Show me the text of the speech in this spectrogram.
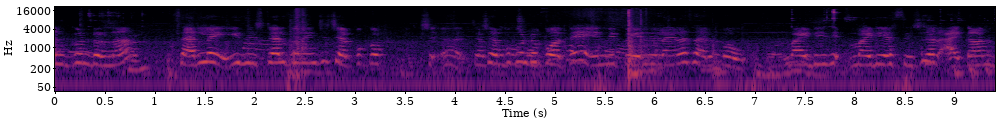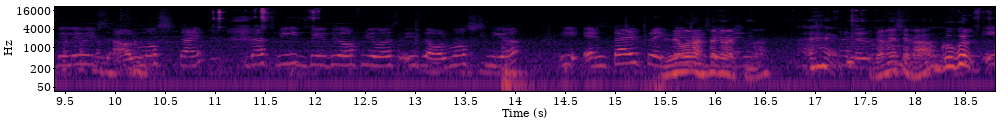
అనుకుంటున్నా సర్లే ఈ సిస్టర్ గురించి చెప్పుకో చెప్పుకుంటూ పోతే ఎన్ని పేజీలైనా సరిపోవు మై డి my dear sister I can believe it's almost time the sweet baby of yours is almost here ఈ ఎంటైర్ ప్రెగ్నెన్సీ గూగుల్ ఈ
